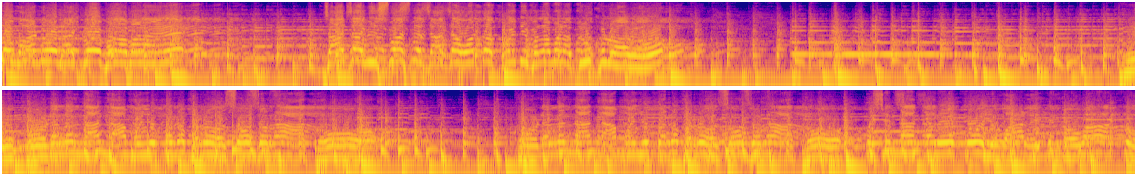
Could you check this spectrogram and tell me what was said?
ખોડલનો માંડવો નાખ્યો ભલામણા એ જાજા વિશ્વાસ ને જાજા વર્તા કોઈ દી ભલામણા દુઃખ નો આવે, હો. હે ખોડલ, ના નામ ઉપર ભરોસો જ રાખો. ખોડલ, ના નામ ઉપર ભરોસો જ રાખો. પછી ના કરે કોઈ વાળ નો વાતો.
